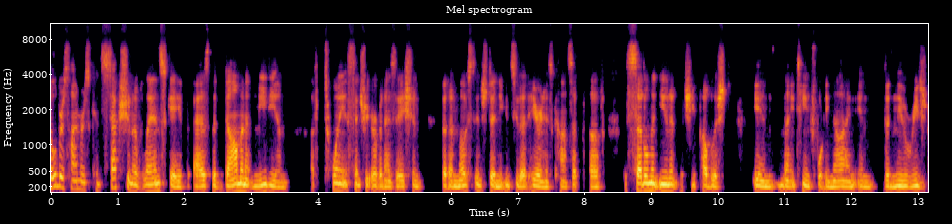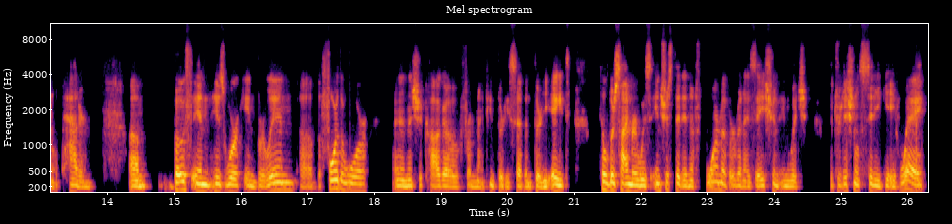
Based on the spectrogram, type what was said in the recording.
Hilberseimer's conception of landscape as the dominant medium of 20th century urbanization that I'm most interested in. You can see that here in his concept of the settlement unit, which he published in 1949 in the new regional pattern, um, both in his work in Berlin uh, before the war and in Chicago from 1937 38. Hilberseimer was interested in a form of urbanization in which the traditional city gave way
